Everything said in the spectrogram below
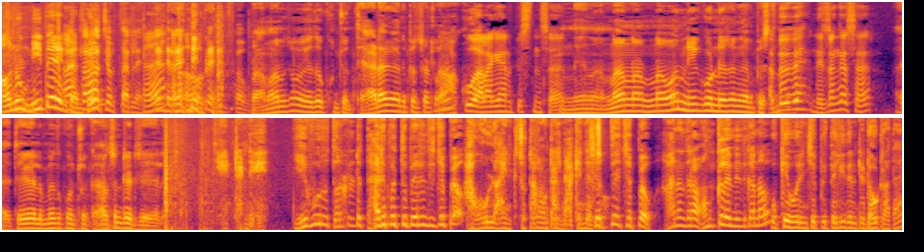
అవును మీ ఆ, పేరేంటి తర్వాత చెప్తారులే రండి, రండి, ప్రణీత్ బాబు. రామానుజం ఏదో కొంచెం తేడాగా అనిపించట్లా? నాకు అలాగే అనిపిస్తుంది సార్. నేను అన్నాను అన్నావా? నీకు కూడా నిజంగా అనిపిస్తుంది. అబ్బే నిజంగా సార్. అయితే వీళ్ళ మీద కొంచెం కాన్సన్ట్రేట్ చేయాలి. ఏంటండి? ఏ ఊరు దొరకట్టు తాడిపత్రి పేరు ఎందుకు చెప్పావు? ఆ ఊళ్ళో ఆయనకి చుట్టాలు ఉంటాయి నాకేం చెప్తే చెప్పావు. ఆనందరావు అంకుల్ అని ఎందుకన్నావు ఒకే ఊరిని చెప్పి తెలియదంటే డౌట్ రాదా?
